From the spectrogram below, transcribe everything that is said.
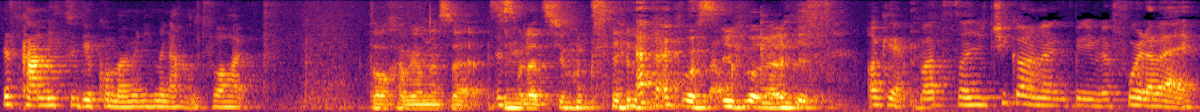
Das kann nicht zu dir kommen, wenn ich meine Hand vorhalte. Doch, aber wir haben ja so eine Simulation gesehen, wo es überall ist. Okay, warte, dann ich Chica und dann bin ich wieder voll dabei.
